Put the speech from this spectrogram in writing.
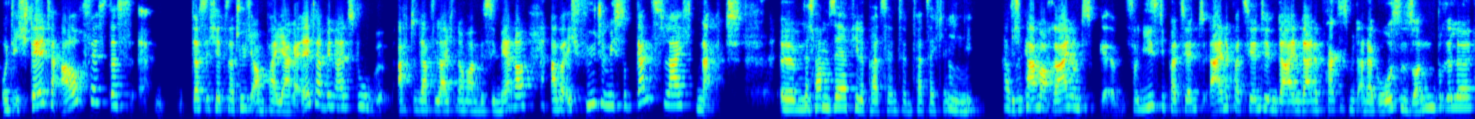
Und ich stellte auch fest, dass, dass ich jetzt natürlich auch ein paar Jahre älter bin als du, achte da vielleicht noch mal ein bisschen mehr drauf, aber ich fühlte mich so ganz leicht nackt. Ähm, das haben sehr viele Patientinnen tatsächlich. Mhm. Also ich kam auch rein und äh, verließ die Patient, eine Patientin da in deine Praxis mit einer großen Sonnenbrille,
